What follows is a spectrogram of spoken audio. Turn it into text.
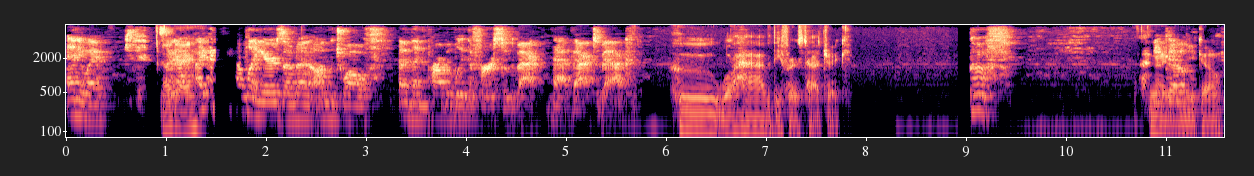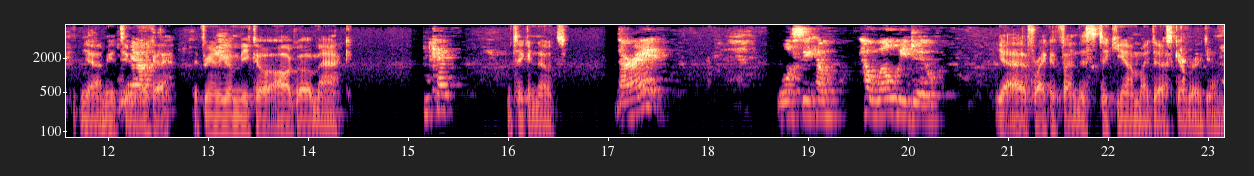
Anyway, so Okay. yeah, I could see him playing Arizona on the 12th, and then probably the first of the back that back to back. Who will have the first hat trick? Oof. I'm going to go Mikko. Yeah, me too. Yeah. Okay. If you're going to go Mikko, I'll go Mac. Okay. I'm taking notes. All right. We'll see how how well we do, Yeah, if I could find this sticky on my desk ever again.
